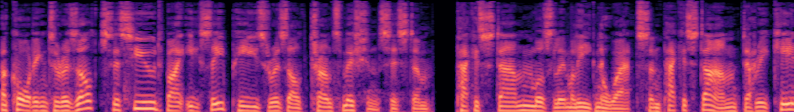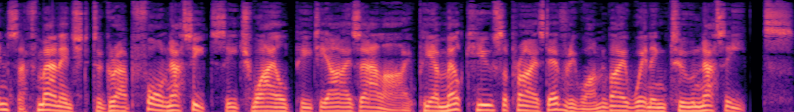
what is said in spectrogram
According to results issued by ECP's result transmission system, Pakistan Muslim League Nawaz and Pakistan Tehreek-e-Insaf managed to grab four NA seats each while PTI's ally PMLQ surprised everyone by winning two NA seats.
